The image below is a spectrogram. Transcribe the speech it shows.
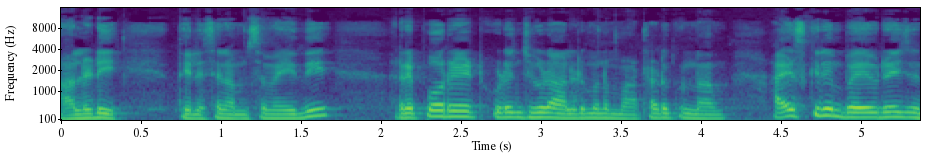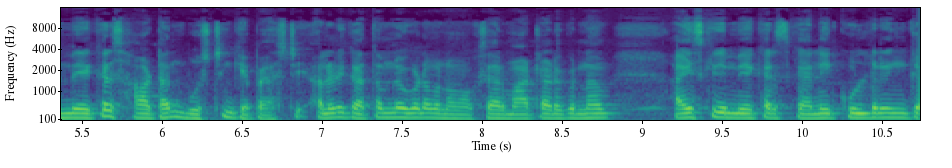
already తెలిసిన అంశమే ఇది. రెపో రేట్ గురించి కూడా ఆల్రెడీ మనం మాట్లాడుకున్నాం. Ice cream beverage makers hot and boosting capacity. Already గతంలో కూడా మనం ఒకసారి మాట్లాడుకున్నాం. ఐస్ క్రీమ్ మేకర్స్ కానీ కూల్ డ్రింక్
